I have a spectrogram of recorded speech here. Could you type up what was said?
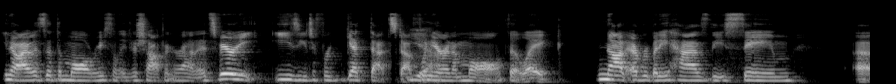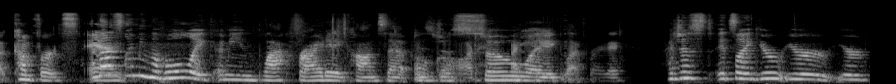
you know I was at the mall recently just shopping around. It's very easy to forget that stuff when you're in a mall that like not everybody has these same uh, comforts and and, that's, I mean, the whole like, I mean, Black Friday concept oh is just so I like Black Friday. I just it's like you're you're you're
